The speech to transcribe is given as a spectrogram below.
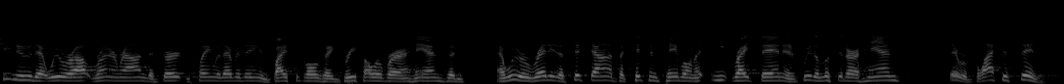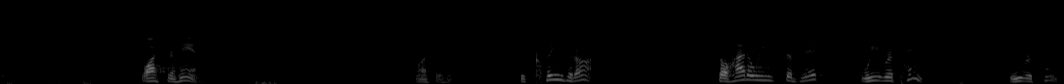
she knew that we were out running around the dirt and playing with everything and bicycles and grease all over our hands, and, and we were ready to sit down at the kitchen table and eat right then. And if we'd have looked at our hands, they were black as sin. Wash your hands. Wash your hands. It cleans it off. So, how do we submit? We repent. We repent.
